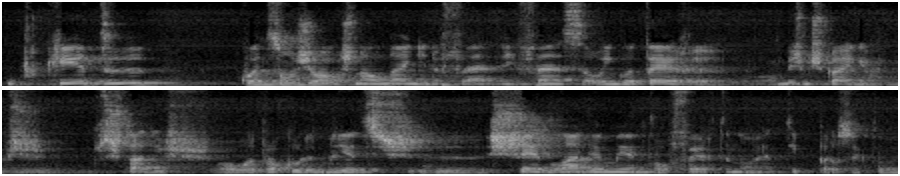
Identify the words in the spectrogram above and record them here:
o porquê de quando são jogos na Alemanha, na Fran- em França ou Inglaterra, ou mesmo Espanha, os estádios ou a procura de bilhetes eh, excede largamente a oferta, não é? Tipo para o sector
